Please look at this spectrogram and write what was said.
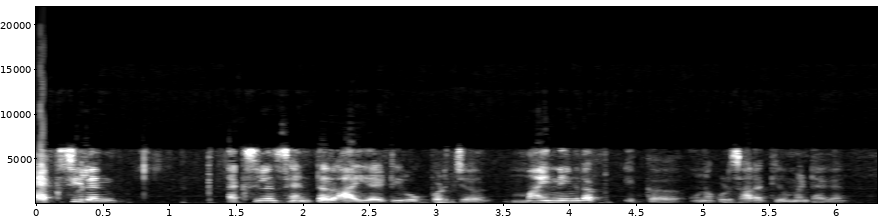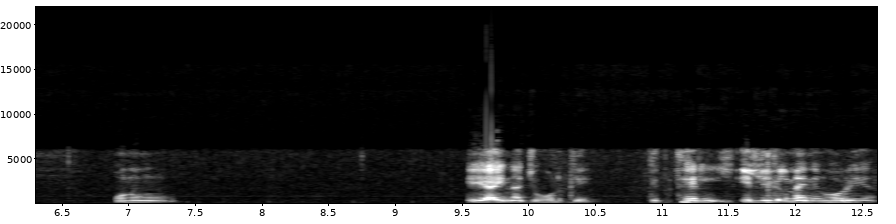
excellent excellence centre IIT Ropar ਚ ਮਾਈਨਿੰਗ ਦਾ ਇੱਕ ਉਹਨਾਂ ਕੋਲ ਸਾਰਾ ਇਕਵਿਪਮੈਂਟ ਹੈਗਾ। ਉਹਨੂੰ ਏਆਈ ਨਾਲ ਜੋੜ ਕੇ ਕਿੱਥੇ ਇਲੀਗਲ ਮਾਈਨਿੰਗ ਹੋ ਰਹੀ ਹੈ,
